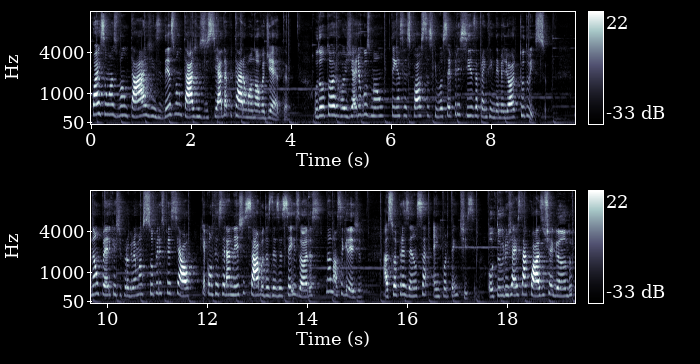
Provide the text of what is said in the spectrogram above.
Quais são as vantagens e desvantagens de se adaptar a uma nova dieta? O Dr. Rogério Guzmão tem as respostas que você precisa para entender melhor tudo isso. Não perca este programa super especial que acontecerá neste sábado às 16 horas na nossa igreja. A sua presença é importantíssima. Outubro já está quase chegando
